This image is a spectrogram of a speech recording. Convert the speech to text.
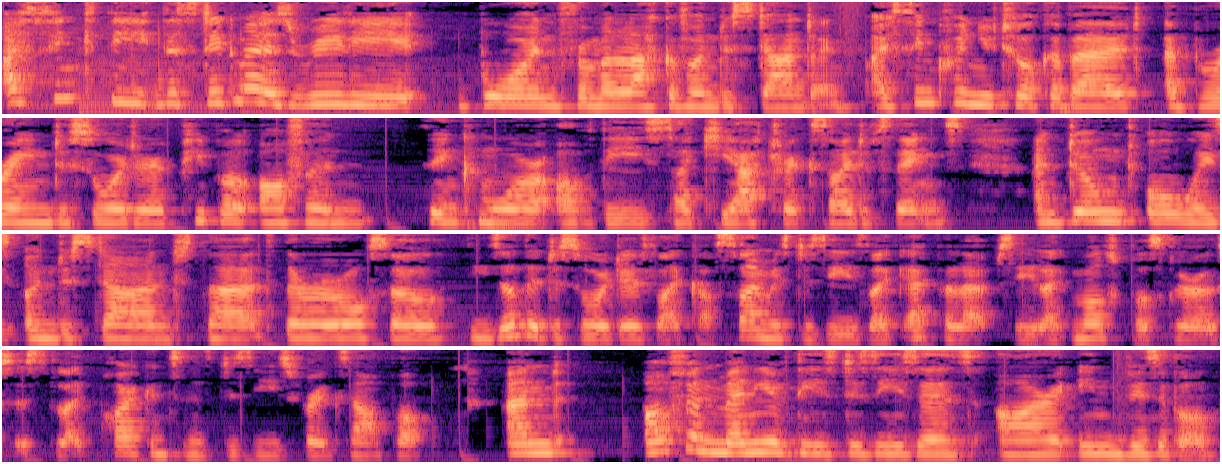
I think the, the stigma is really born from a lack of understanding. I think when you talk about a brain disorder, people often think more of the psychiatric side of things and don't always understand that there are also these other disorders like Alzheimer's disease, like epilepsy, like multiple sclerosis, like Parkinson's disease, for example. And often many of these diseases are invisible.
